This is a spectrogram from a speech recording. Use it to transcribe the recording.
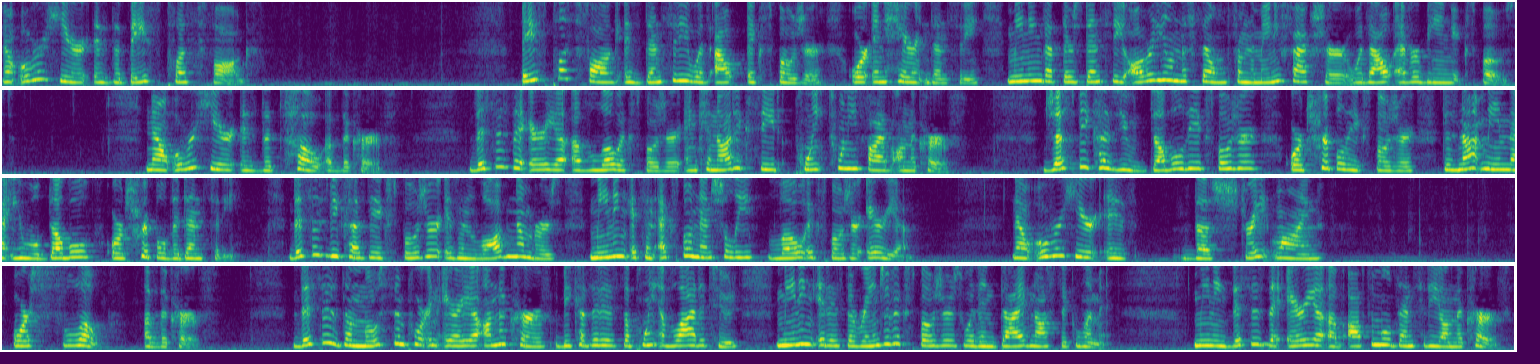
Now over here is the base plus fog. Base plus fog is density without exposure, or inherent density, meaning that there's density already on the film from the manufacturer without ever being exposed. Now over here is the toe of the curve. This is the area of low exposure and cannot exceed 0.25 on the curve. Just because you double the exposure or triple the exposure does not mean that you will double or triple the density. This is because the exposure is in log numbers, meaning it's an exponentially low exposure area. Now over here is the straight line or slope of the curve. This is the most important area on the curve because it is the point of latitude, meaning it is the range of exposures within diagnostic limit, meaning this is the area of optimal density on the curve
